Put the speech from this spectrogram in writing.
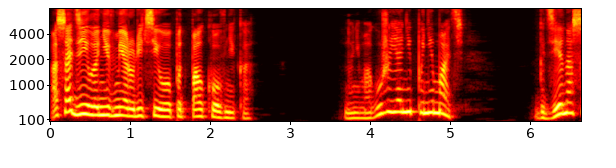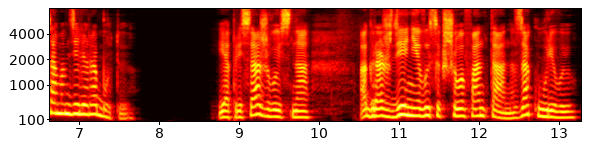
осадило не в меру ретивого подполковника. Но не могу же я не понимать, где на самом деле работаю. Я присаживаюсь на ограждение высохшего фонтана, закуриваю,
